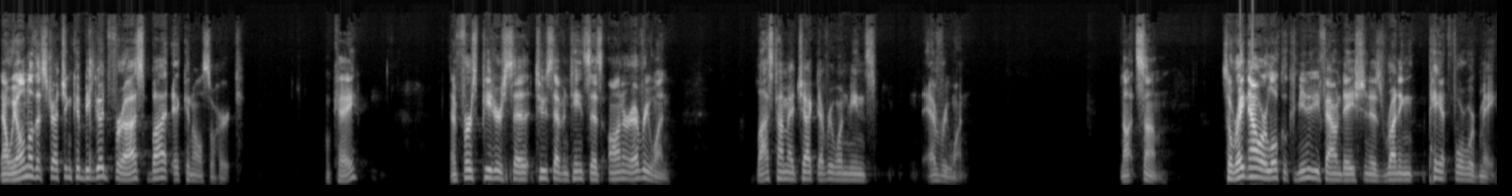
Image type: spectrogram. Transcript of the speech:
Now we all know that stretching could be good for us, but it can also hurt. Okay? And First Peter 2:17 says honor everyone. Last time I checked everyone means everyone. Not some. So right now our local community foundation is running Pay It Forward May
